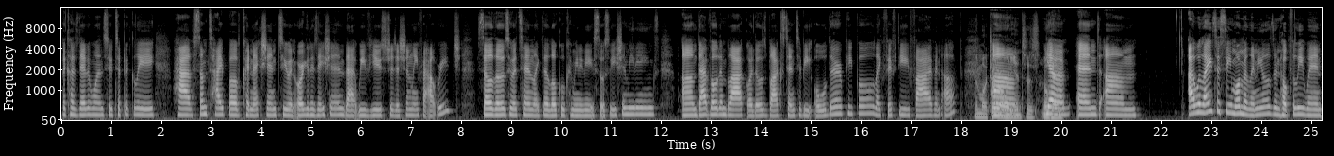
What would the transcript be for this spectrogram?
because they're the ones who typically have some type of connection to an organization that we've used traditionally for outreach. So those who attend like the local community association meetings, um, that in black or those blacks tend to be older people, like 55 and up. The mature um, audiences. Okay. Yeah, and um, I would like to see more millennials, and hopefully when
